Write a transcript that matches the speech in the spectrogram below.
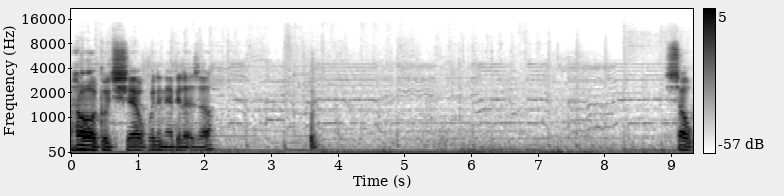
Oh, good shout. Winning Nebula as well. So,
